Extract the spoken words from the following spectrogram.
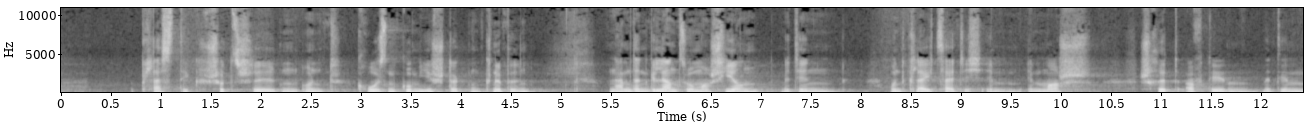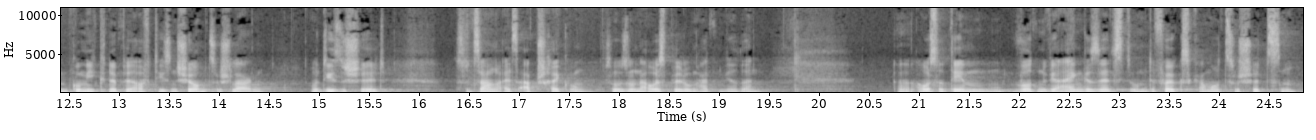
Plastikschutzschilden und großen Gummistöcken, Knüppeln und haben dann gelernt, so marschieren mit den und gleichzeitig im, im Marschschritt auf den, mit dem Gummiknüppel auf diesen Schirm zu schlagen oder dieses Schild, sozusagen als Abschreckung. So, so eine Ausbildung hatten wir dann. Äh, außerdem wurden wir eingesetzt, um die Volkskammer zu schützen.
